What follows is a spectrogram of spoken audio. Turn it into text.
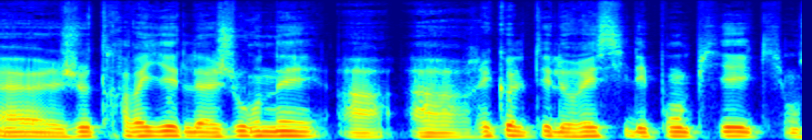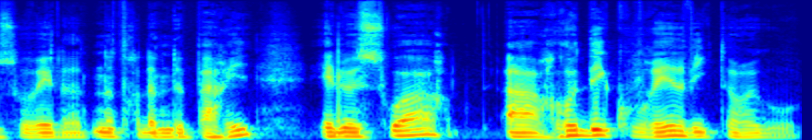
Euh, je travaillais de la journée à, récolter le récit des pompiers qui ont sauvé Notre-Dame de Paris et le soir à redécouvrir Victor Hugo.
